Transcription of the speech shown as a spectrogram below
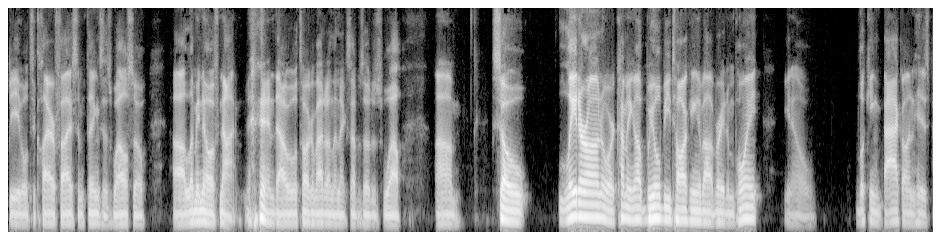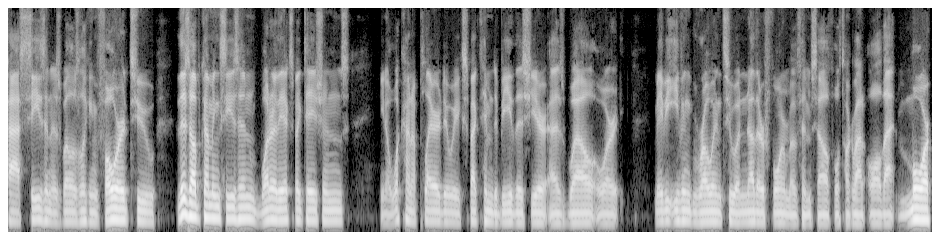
be able to clarify some things as well. So, uh, let me know if not, and uh, we'll talk about it on the next episode as well. Um, so later on or coming up, we'll be talking about Brayden Point, you know, looking back on his past season as well as looking forward to this upcoming season. What are the expectations? You know, what kind of player do we expect him to be this year as well? Or maybe even grow into another form of himself. We'll talk about all that more.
